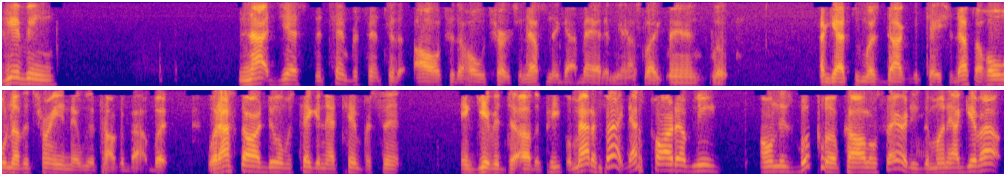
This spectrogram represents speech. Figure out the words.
giving not just the ten percent to the all to the whole church, and that's when they got mad at me. I was like, man, look, I got too much documentation. That's a whole other training that we'll talk about. But what I started doing was taking that ten percent and give it to other people. Matter of fact, that's part of me on this book club call on Saturdays. The money I give out,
